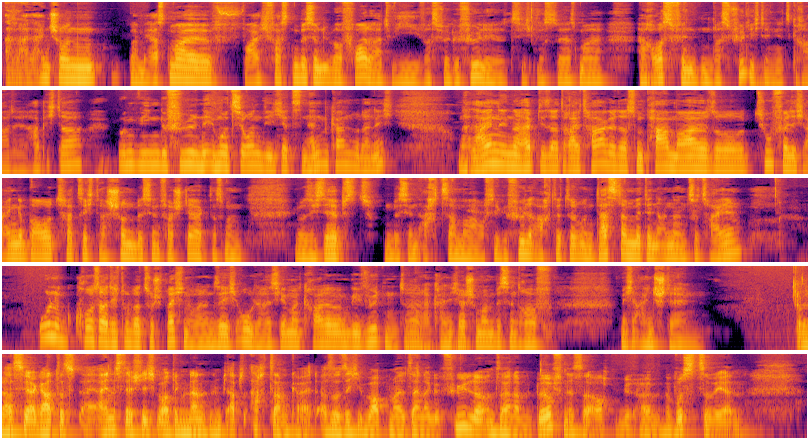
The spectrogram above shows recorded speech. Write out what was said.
Also allein schon beim ersten Mal war ich fast ein bisschen überfordert, wie, was für Gefühle jetzt. Ich musste erst mal herausfinden, was fühle ich denn jetzt gerade? Habe ich da irgendwie ein Gefühl, eine Emotion, die ich jetzt nennen kann oder nicht? Und allein innerhalb dieser drei Tage, das ein paar Mal so zufällig eingebaut, hat sich das schon ein bisschen verstärkt, dass man über sich selbst ein bisschen achtsamer auf die Gefühle achtete und das dann mit den anderen zu teilen, ohne großartig drüber zu sprechen. Aber dann sehe ich, oh, da ist jemand gerade irgendwie wütend. Ja, da kann ich ja schon mal ein bisschen drauf mich einstellen. Aber da hast du ja gerade das, eines der Stichworte genannt, nämlich Achtsamkeit. Also sich überhaupt mal seiner Gefühle und seiner Bedürfnisse auch äh, bewusst zu werden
